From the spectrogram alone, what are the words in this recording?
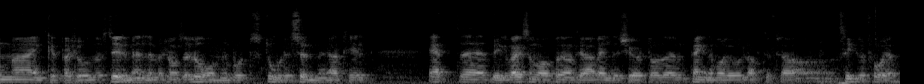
om enkeltpersoner og styremedlemmer, som låner bort store summer til et eh, byggverk som var på den tida veldig kjørt, og det, pengene var jo lagt fra sikre å få igjen.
